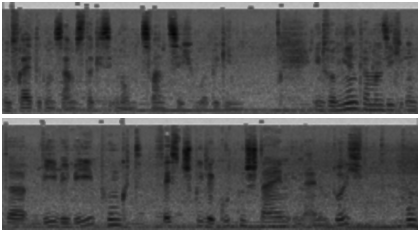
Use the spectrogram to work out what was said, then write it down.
und Freitag und Samstag ist immer um 20 Uhr Beginn. Informieren kann man sich unter www.festspielegutenstein in einem durch.com.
